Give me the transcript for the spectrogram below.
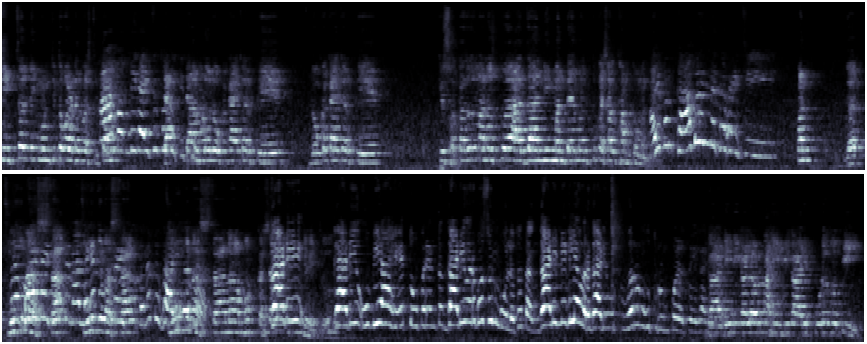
निघ चल निघ म्हणून तिथं वाटत बसते. हा मग निघायचंच त्या- होतं तिथून. त्यामुळे लोक काय करते? लोक काय करते? की स्वतःचाच माणूस तू आज जा निघ म्हणताय मग तू कशाला थांबतो म्हणते? अरे पण का भांडणं करायची? पण ग- तुला चूक भांडायचं नसता होतं ना, लगेच चूक उतरायचं नसता होतं नसताना मग गाडी घ्यायचं? गाडी उभी आहे तोपर्यंत गाडीवर बसून बोलत होता. गाडी निघल्यावर गाडी उत- वरून उतरून पळतोय गाडी. गाडी निघाल्यावर नाही मी गाडी पुढत होती.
